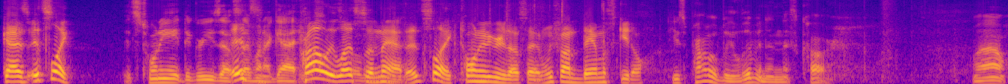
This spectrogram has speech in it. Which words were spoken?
Guys, it's like It's 28 degrees outside It's when I got here. Probably so less than that. It's like 20 degrees outside, and we found a damn mosquito. He's probably living in this car. Wow.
